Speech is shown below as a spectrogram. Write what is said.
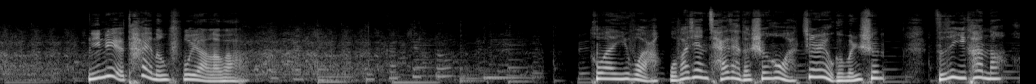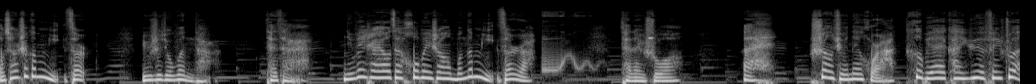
您这也太能敷衍了吧！脱完衣服啊，我发现彩彩的身后啊，竟然有个纹身。仔细一看呢，好像是个米字儿。于是就问他：“彩彩，你为啥要在后背上纹个米字儿啊？”彩彩说：“哎，上学那会儿啊，特别爱看《岳飞传》，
